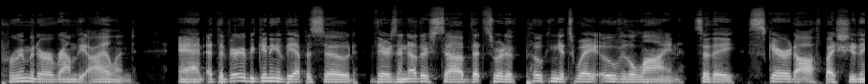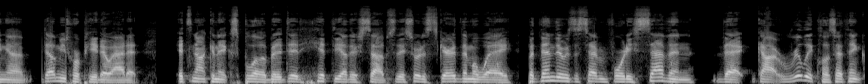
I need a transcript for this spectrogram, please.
perimeter around the island. And at the very beginning of the episode, there's another sub that's sort of poking its way over the line. So they scare it off by shooting a dummy torpedo at it. It's not going to explode, but it did hit the other sub. So they sort of scared them away. But then there was a 747 that got really close. I think,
